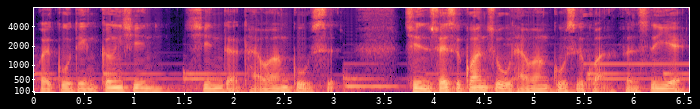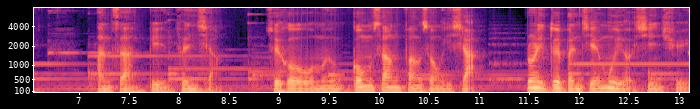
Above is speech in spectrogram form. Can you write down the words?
会固定更新新的台湾故事，请随时关注台湾故事馆粉丝页，按赞并分享。最后，我们工商放送一下：若你对本节目有兴趣，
